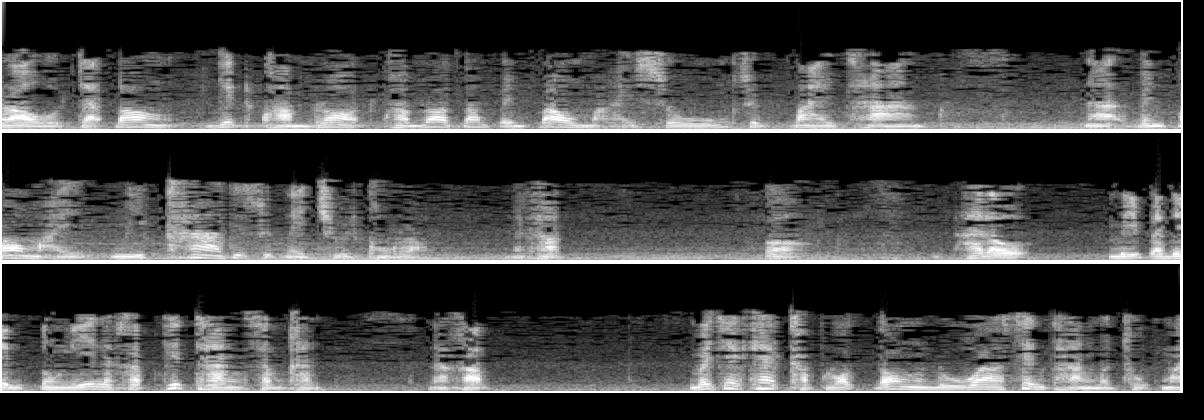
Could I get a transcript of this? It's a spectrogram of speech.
เราจะต้องยึดความรอด ความรอดต้องเป็นเป้าหมายสูงสุดปลายทางนะเป็นเป้าหมายมีค่าที่สุดในชีวิตของเรานะครับ ก็ให้เรามีประเด็นตรงนี้นะครับ ทิศทางสำคัญนะครับ ไม่ใช่แค่ขับรถต้องดูว่าเส้นทางมันถูกไหม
